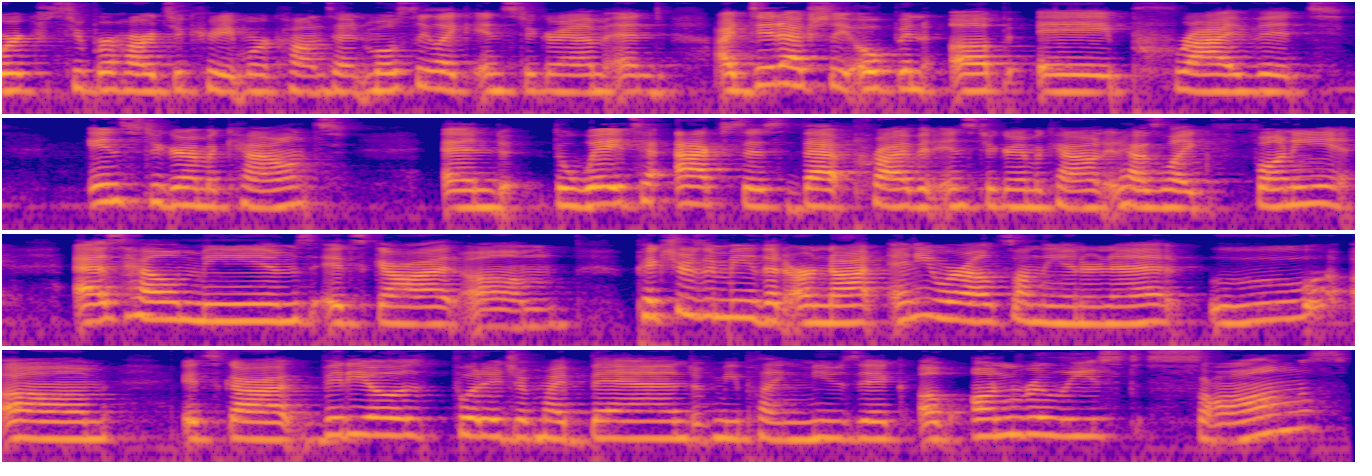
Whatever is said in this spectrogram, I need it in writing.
work super hard to create more content, mostly like Instagram. And I did actually open up a private Instagram account. And the way to access that private Instagram account, it has like funny as hell memes. It's got um, pictures of me that are not anywhere else on the internet. Ooh. Um, it's got videos, footage of my band, of me playing music, of unreleased songs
